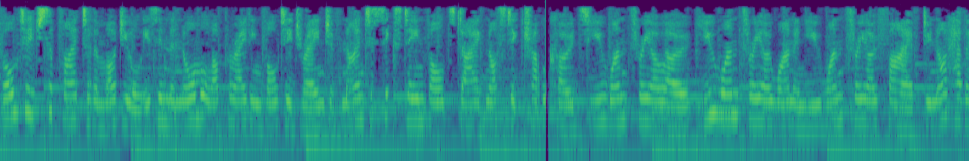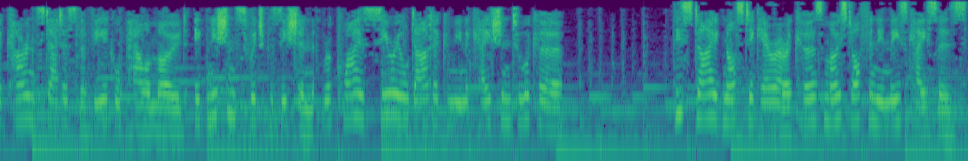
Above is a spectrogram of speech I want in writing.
Voltage supplied to the module is in the normal operating voltage range of 9 to 16 volts. Diagnostic trouble codes U1300, U1301 and U1305 do not have a current status. The vehicle power mode, ignition switch position, requires serial data communication to occur. This diagnostic error occurs most often in these cases.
